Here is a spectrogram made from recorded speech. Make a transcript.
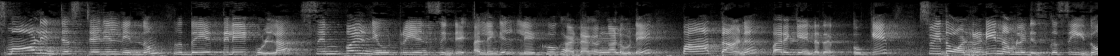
small ഇന്റസ്റ്റൈനിൽ നിന്നും ഹൃദയത്തിലേക്കുള്ള സിമ്പിൾ ന്യൂട്രിയൻസിന്റെ അല്ലെങ്കിൽ ലഘുഘടകങ്ങളുടെ പാത്താണ് വരയ്ക്കേണ്ടത്. ഓക്കെ സോ ഇത് ഓൾറെഡി നമ്മൾ ഡിസ്കസ് ചെയ്തു.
